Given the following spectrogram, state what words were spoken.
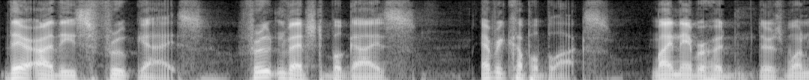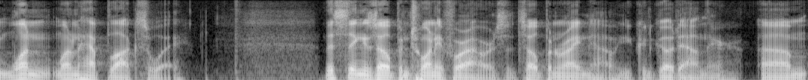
there are these fruit guys, fruit and vegetable guys, every couple blocks. My neighborhood, there's one, one, one and a half blocks away. This thing is open 24 hours. It's open right now. You could go down there. Um,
